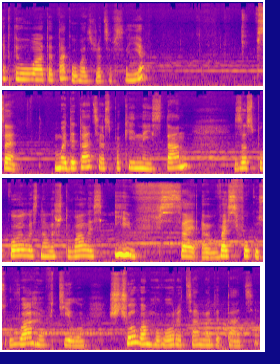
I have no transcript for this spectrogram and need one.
активувати. Так, у вас вже це все є. Все. Медитація, спокійний стан. Заспокоїлись, налаштувались, і все, весь фокус уваги в тіло. Що вам говорить ця медитація?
